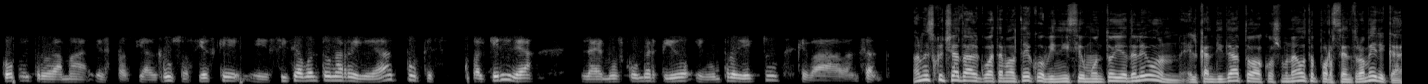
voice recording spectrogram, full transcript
con el programa espacial ruso. Así es que eh, sí se ha vuelto una realidad porque cualquier idea la hemos convertido en un proyecto que va avanzando. Han escuchado al guatemalteco Vinicio Montoya de León, el candidato a cosmonauta por Centroamérica,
